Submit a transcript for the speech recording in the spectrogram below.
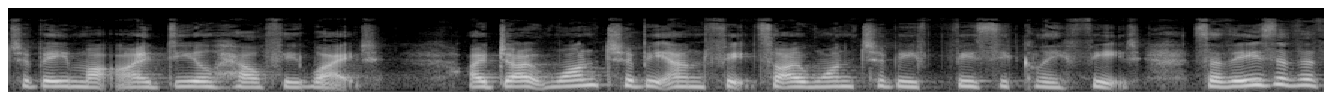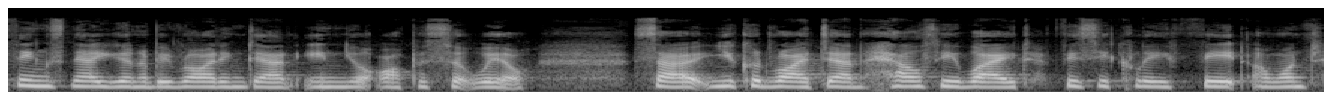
to be my ideal healthy weight. I don't want to be unfit, so I want to be physically fit. So these are the things now you're going to be writing down in your opposite wheel. So you could write down healthy weight, physically fit. I want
